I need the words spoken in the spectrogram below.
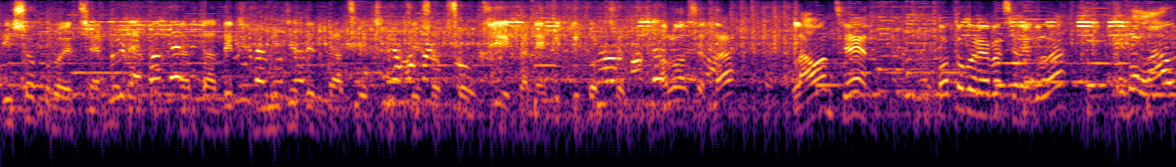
কৃষক রয়েছেন তাদের নিজেদের কাছে যেসব সবজি এখানে বিক্রি করছেন। ভালো আছেন না? লাউ আনছেন? কত করে বেছেন এগুলা? এটা লাউ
